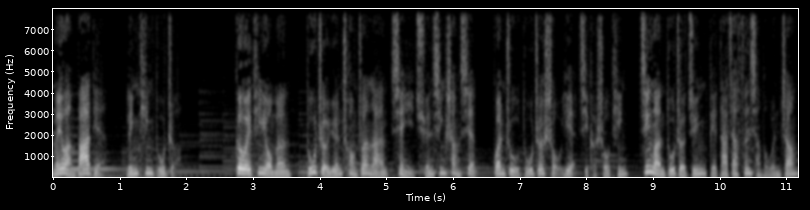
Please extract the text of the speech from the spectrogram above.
每晚八点，聆听读者。各位听友们，读者原创专栏现已全新上线，关注读者首页即可收听。今晚读者君给大家分享的文章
